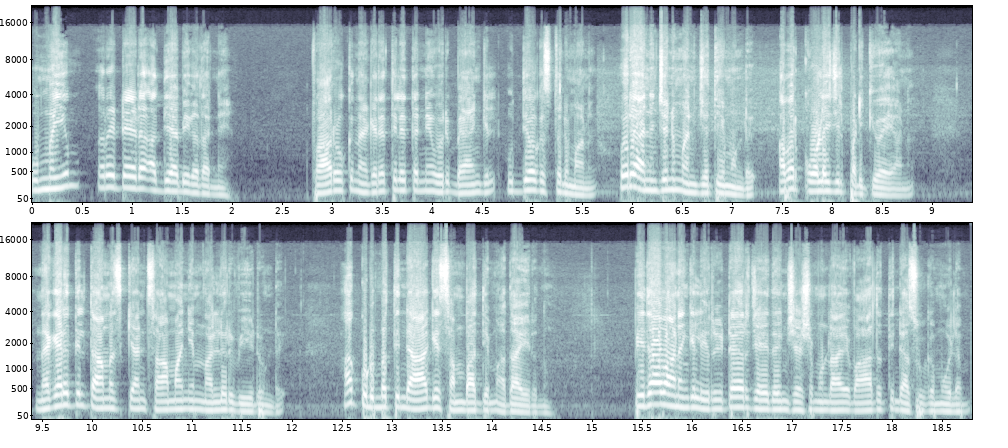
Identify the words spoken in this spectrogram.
ഉമ്മയും റിട്ടയേർഡ് അധ്യാപിക തന്നെ. ഫാറൂഖ് നഗരത്തിലെ തന്നെ ഒരു ബാങ്കിൽ ഉദ്യോഗസ്ഥനുമാണ്. ഒരു അനുജനും അനുജത്തിയുമുണ്ട്. അവർ കോളേജിൽ പഠിക്കുകയാണ്. നഗരത്തിൽ താമസിക്കാൻ സാമാന്യം നല്ലൊരു വീടുണ്ട്. ആ കുടുംബത്തിന്റെ ആകെ സമ്പാദ്യം അതായിരുന്നു. പിതാവാണെങ്കിൽ റിട്ടയർ ചെയ്തതിന് ശേഷമുണ്ടായ വാദത്തിന്റെ അസുഖം മൂലം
